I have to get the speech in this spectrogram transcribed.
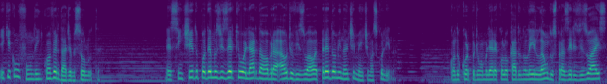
e que confundem com a verdade absoluta. Nesse sentido, podemos dizer que o olhar da obra audiovisual é predominantemente masculino. Quando o corpo de uma mulher é colocado no leilão dos prazeres visuais,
